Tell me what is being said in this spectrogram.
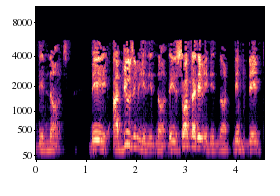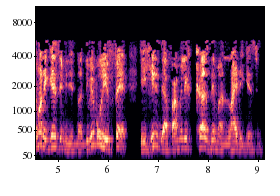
did not. They abused him, he did not. They insulted him, he did not. They, they turned against him, he did not. The people he fed, he hid their family, cursed them, and lied against him.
